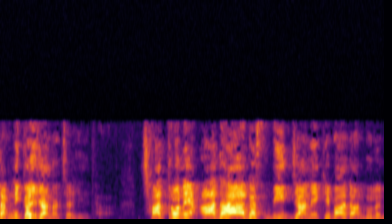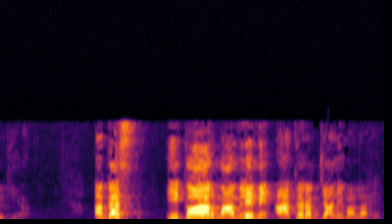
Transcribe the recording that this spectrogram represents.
तब निकल जाना चाहिए था। छात्रों ने आधा अगस्त बीत जाने के बाद आंदोलन किया। अगस्त एक और मामले में आकर अब जाने वाला है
